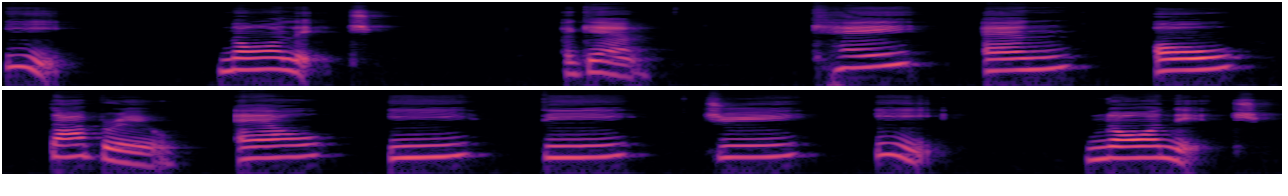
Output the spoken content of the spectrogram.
e knowledge again k n o w l e d g e knowledge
